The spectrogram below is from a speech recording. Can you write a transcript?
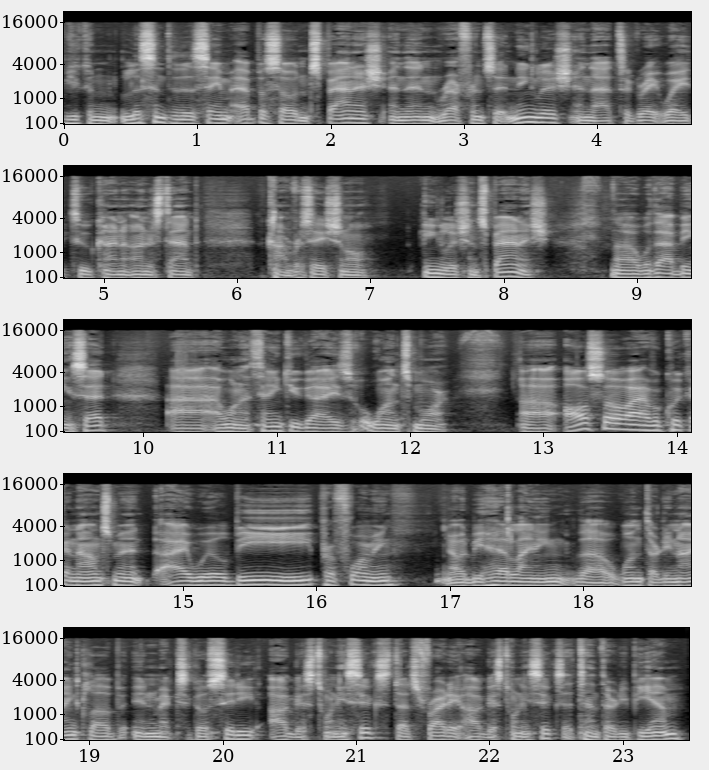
you can listen to the same episode in Spanish and then reference it in English, and that's a great way to kind of understand conversational English and Spanish. Uh, with that being said, uh, I want to thank you guys once more. Uh, also, I have a quick announcement. I will be performing. I would be headlining the 139 Club in Mexico City, August 26th. That's Friday, August 26th at 10:30 p.m.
